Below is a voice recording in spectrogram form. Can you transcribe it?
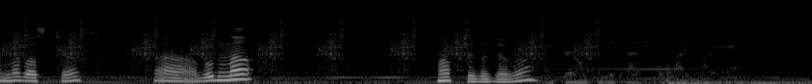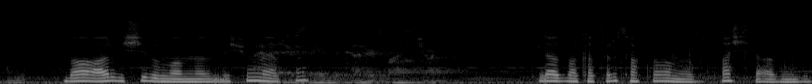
Buna basacağız. Ha bununla ne yapacağız acaba? Daha ağır bir şey bulmam lazım diye. Şunu ne yapsam? Plazma katırı saklamam lazım. Taş lazım diyor.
